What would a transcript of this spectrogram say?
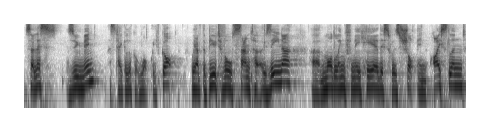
So let's zoom in. Let's take a look at what we've got. We have the beautiful Santa Ozina uh, modeling for me here. This was shot in Iceland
